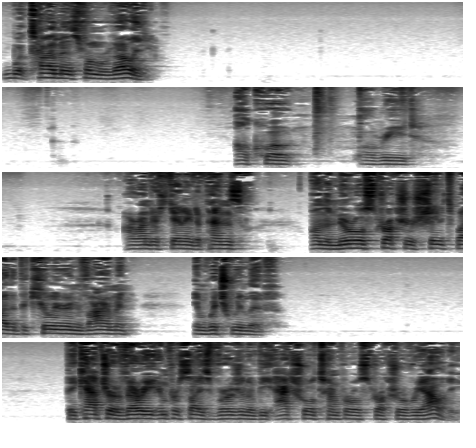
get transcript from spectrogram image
what time is from Rovelli. I'll quote, I'll read. Our understanding depends on the neural structure shaped by the peculiar environment in which we live. They capture a very imprecise version of the actual temporal structure of reality.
